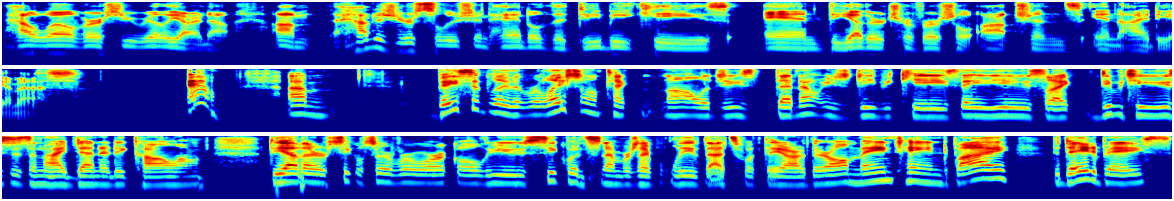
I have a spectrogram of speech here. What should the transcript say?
how well versed you really are now. Um, how does your solution handle the DB keys and the other traversal options in IDMS? Yeah. Um, basically the relational technologies that don't use DB keys, they use like DB2 uses an identity column. The other SQL Server Oracle use sequence numbers. I believe that's what they are. They're all maintained by the database,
